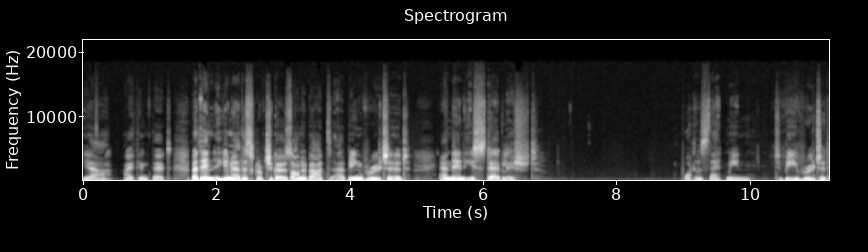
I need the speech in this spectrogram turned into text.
Yeah, I think that. But then, you know, the scripture goes on about uh, being rooted and then established. What does that mean? To be rooted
